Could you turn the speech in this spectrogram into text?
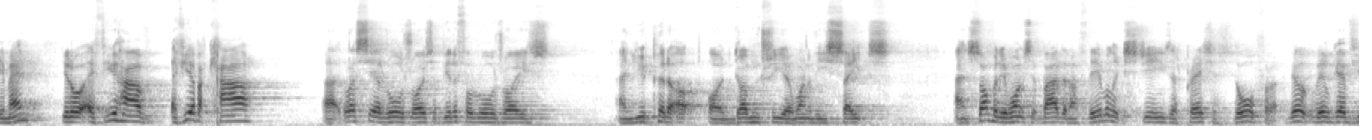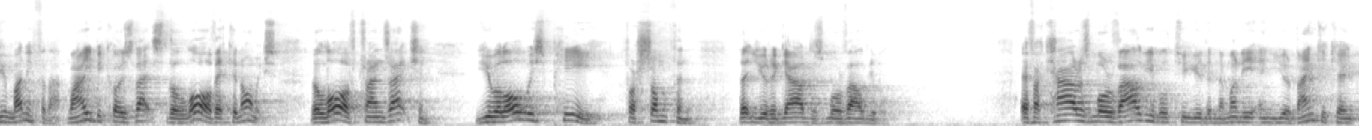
Amen. You know, if you have if you have a car, uh, let's say a Rolls Royce, a beautiful Rolls Royce, and you put it up on Gumtree or one of these sites, and somebody wants it bad enough, they will exchange their precious dough for it. They'll, they'll give you money for that. Why? Because that's the law of economics, the law of transaction. You will always pay for something that you regard as more valuable. If a car is more valuable to you than the money in your bank account,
